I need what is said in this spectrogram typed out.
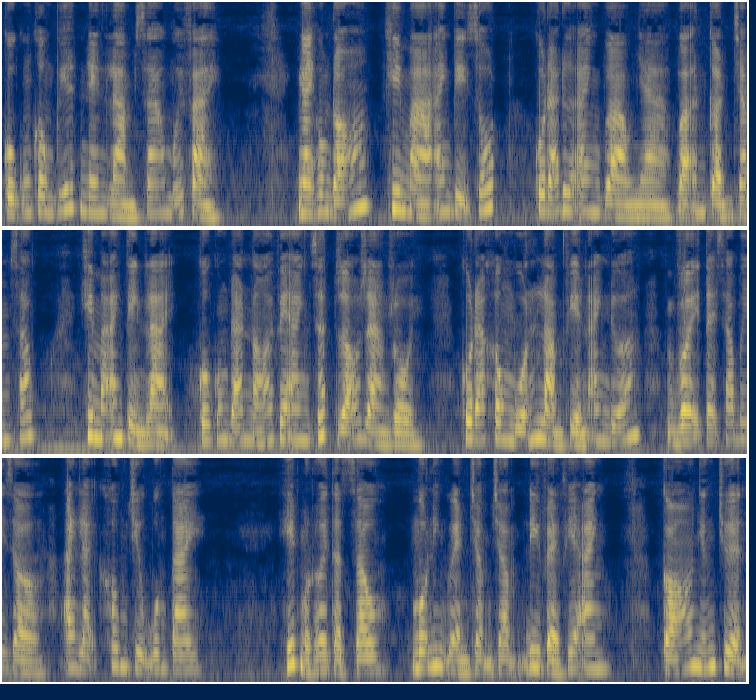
Cô cũng không biết nên làm sao mới phải. Ngày hôm đó, khi mà anh bị sốt, cô đã đưa anh vào nhà và ân cần chăm sóc. Khi mà anh tỉnh lại, cô cũng đã nói với anh rất rõ ràng rồi. Cô đã không muốn làm phiền anh nữa. Vậy tại sao bây giờ anh lại không chịu buông tay? Hít một hơi thật sâu, Mộ Ninh Uyển chậm chậm đi về phía anh. Có những chuyện,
